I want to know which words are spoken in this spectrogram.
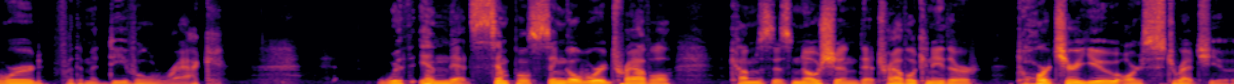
word for the medieval rack. Within that simple single word travel comes this notion that travel can either torture you or stretch you,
